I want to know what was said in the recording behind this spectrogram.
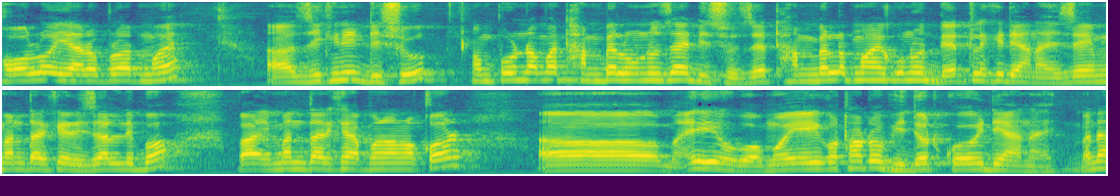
সকলো ইয়াৰ ওপৰত মই যিখিনি দিছোঁ সম্পূৰ্ণ মই থাম্বেল অনুযায়ী দিছোঁ। যে থাম্বেলত মই কোনো ডেট লিখি দিয়া নাই যে ইমান তাৰিখে ৰিজাল্ট দিব বা ইমান তাৰিখে আপোনালোকৰ এই হ'ব। মই এই কথাটো ভিডিঅ'ত কৈ দিয়া নাই। মানে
